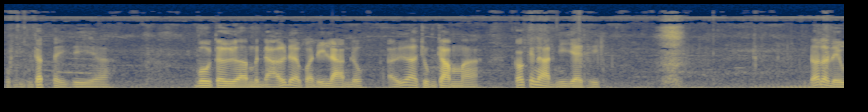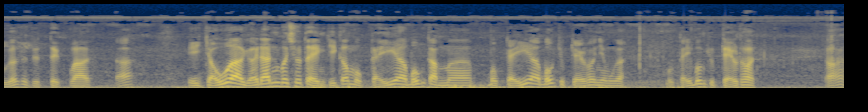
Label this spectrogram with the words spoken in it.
một diện tích này thì à, vô tư à, mình ở đây và đi làm luôn. Ở à, trung tâm mà có cái nền như vậy thì đó là điều rất là tuyệt, vời. Đó. Thì chủ gửi đến với số tiền chỉ có 1 tỷ 400 1 tỷ 40 triệu thôi nha mọi người. 1 tỷ 40 triệu thôi. Đó.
